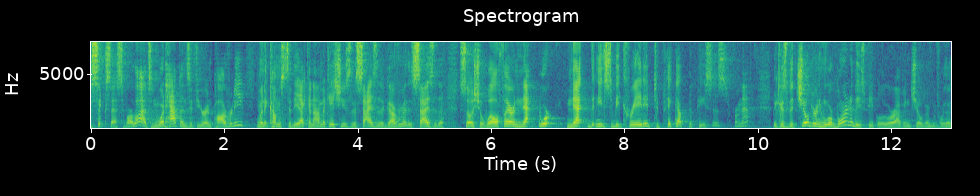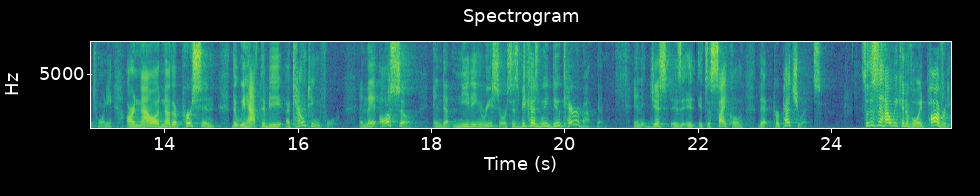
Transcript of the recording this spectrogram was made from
success of our lives. And what happens if you're in poverty when it comes to the economic issues, the size of the government, the size of the social welfare network net that needs to be created to pick up the pieces from that? Because the children who are born to these people who are having children before they're 20 are now another person that we have to be accounting for. And they also end up needing resources because we do care about them. And it just is, it, it's a cycle that perpetuates. So, this is how we can avoid poverty.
